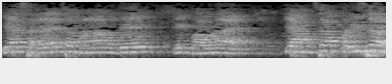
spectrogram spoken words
या सगळ्यांच्या मनामध्ये एक भावना आहे की आमचा परिसर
